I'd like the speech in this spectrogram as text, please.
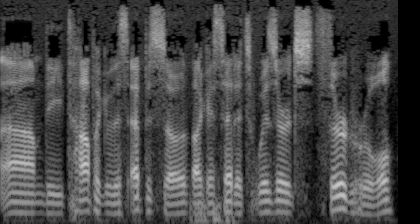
um, the topic of this episode. Like I said, it's Wizard's third rule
